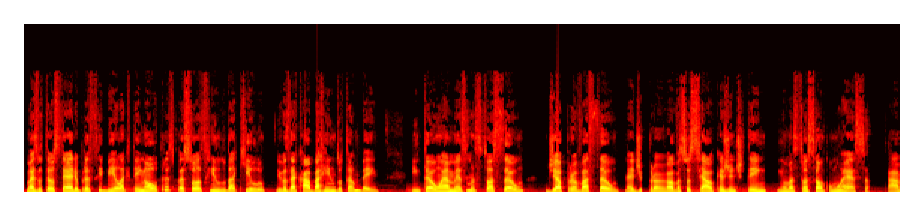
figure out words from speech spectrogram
mas o teu cérebro assimila que tem outras pessoas rindo daquilo e você acaba rindo também. Então é a mesma situação de aprovação, né? De prova social que a gente tem em uma situação como essa, tá?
